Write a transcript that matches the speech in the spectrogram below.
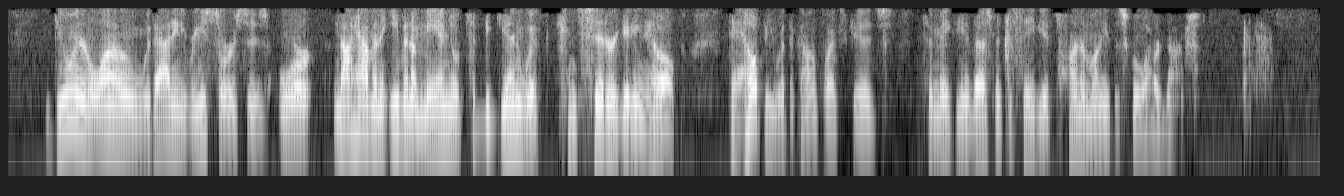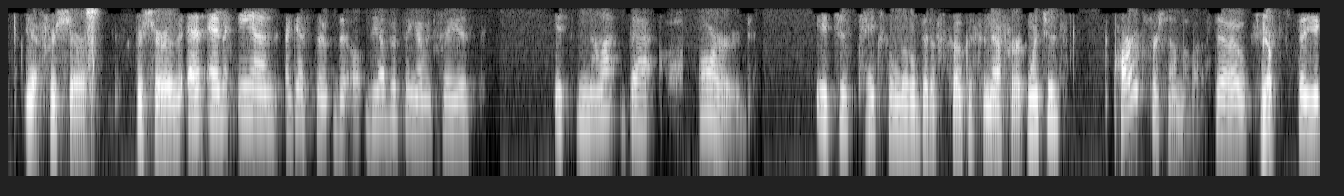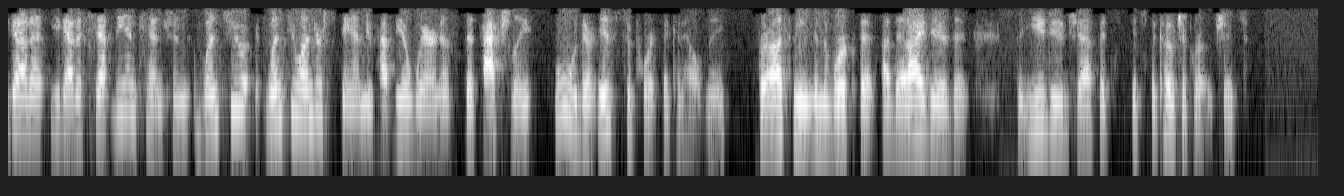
doing it alone without any resources or not having even a manual to begin with, consider getting help to help you with the complex kids to make the investment to save you a ton of money at the school of hard knocks. Yeah, for sure, for sure. And and and I guess the the, the other thing I would say is it's not that hard. It just takes a little bit of focus and effort, which is hard for some of us. So yep. so you gotta you gotta set the intention. Once you once you understand, you have the awareness that actually, ooh, there is support that could help me. For us in, in the work that uh, that I do, that that you do, Jeff, it's it's the coach approach. It's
